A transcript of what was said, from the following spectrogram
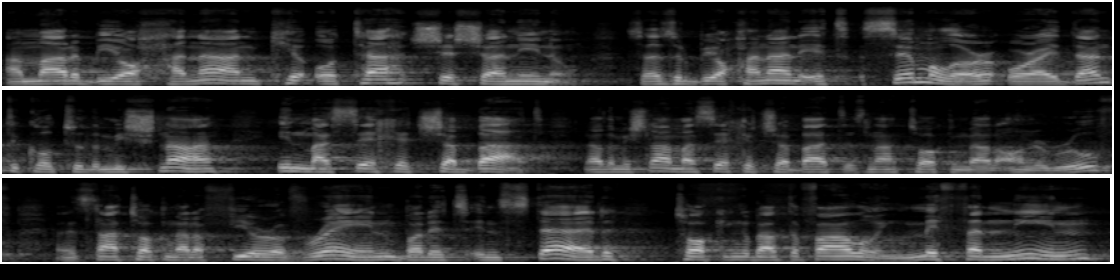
Amar Rabbi Yohanan ke'otah sheshaninu. Says Rabbi Yohanan, it's similar or identical to the Mishnah in Masechet Shabbat. Now the Mishnah in Masechet Shabbat is not talking about on a roof, and it's not talking about a fear of rain, but it's instead talking about the following. Mifanin,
